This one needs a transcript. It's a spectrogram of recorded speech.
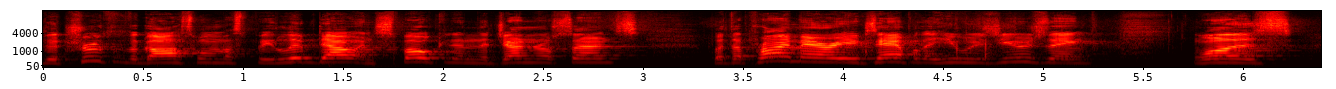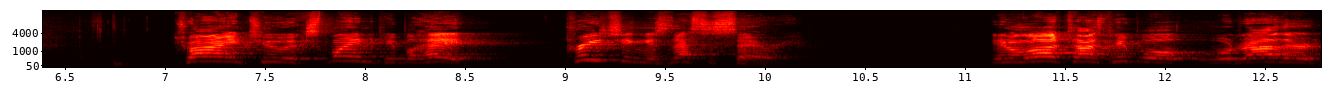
the truth of the gospel must be lived out and spoken in the general sense. But the primary example that he was using was trying to explain to people hey, preaching is necessary. You know, a lot of times people would rather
